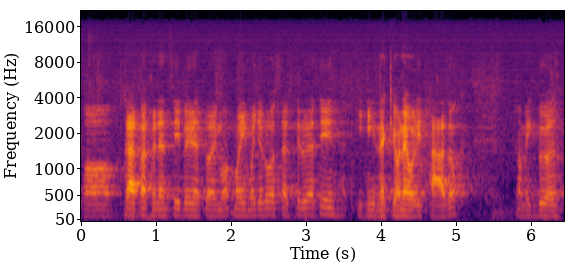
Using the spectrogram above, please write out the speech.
a Kárpát-medencébe, illetve a ma- mai Magyarország területén, hát így néznek ki a neolit házak, amikből,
